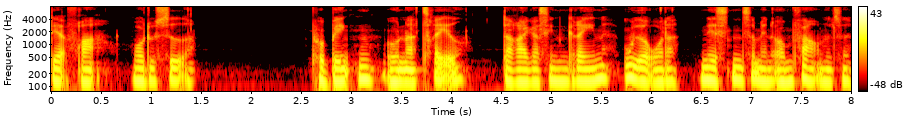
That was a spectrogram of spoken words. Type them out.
derfra, hvor du sidder. På bænken under træet, der rækker sine grene ud over dig, næsten som en omfavnelse.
